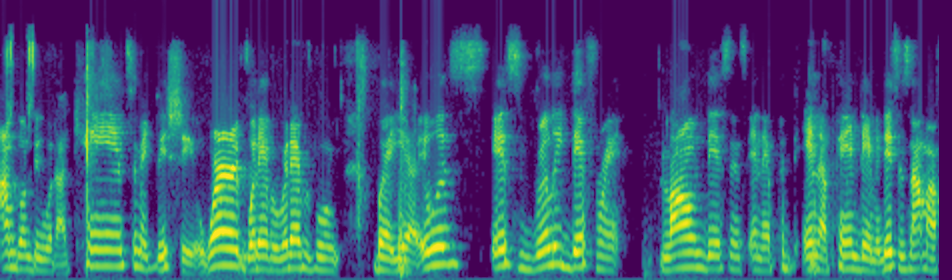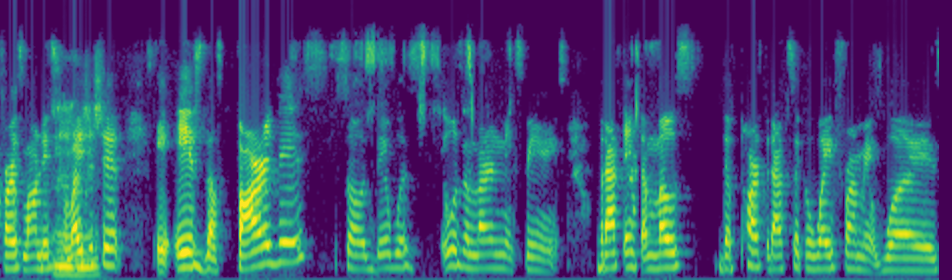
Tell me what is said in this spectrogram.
I'm gonna do what I can to make this shit work, whatever, whatever. Boom. But yeah, it was. It's really different long distance in a in a pandemic. This is not my first long distance Mhm. relationship. It is the farthest, so there was it was a learning experience. But I think the most the part that I took away from it was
